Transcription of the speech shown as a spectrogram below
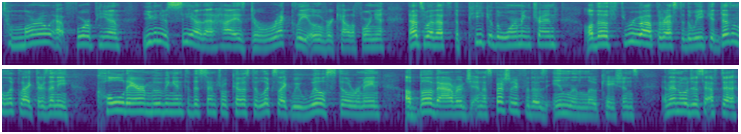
tomorrow at 4 p.m you can just see how that high is directly over California. That's why that's the peak of the warming trend. Although throughout the rest of the week, it doesn't look like there's any cold air moving into the central coast. It looks like we will still remain above average, and especially for those inland locations. And then we'll just have to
